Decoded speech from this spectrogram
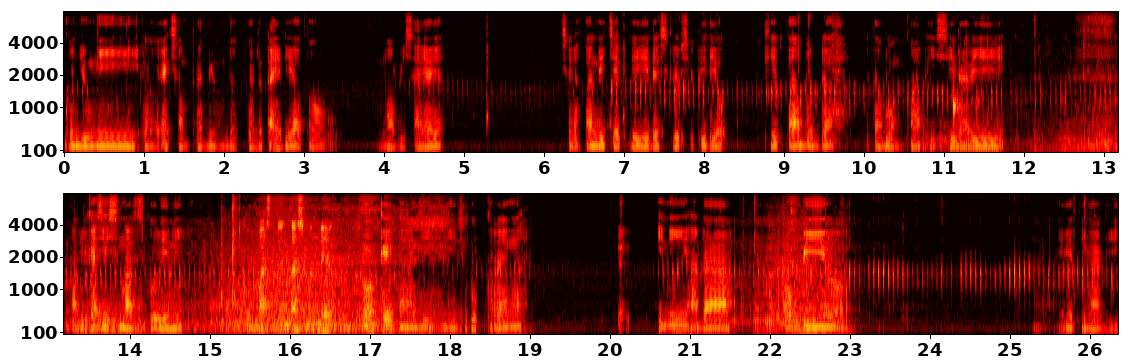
kunjungi eh, exampremium.co.id atau melalui saya ya silahkan dicek di deskripsi video kita bedah kita bongkar isi dari aplikasi smart school ini kupas tuntas Mang Endil Oke, Kang Haji, ini cukup keren lah. Ini ada profil. Nah, ini tinggal di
